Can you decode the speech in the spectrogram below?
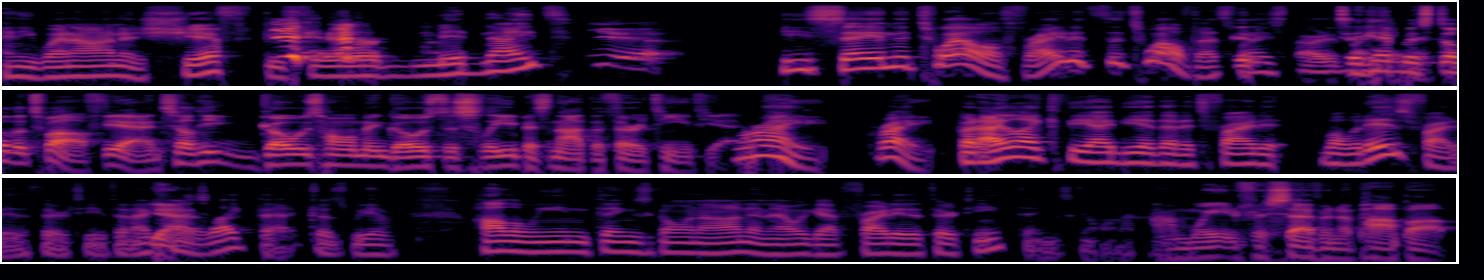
and he went on his shift before midnight, Yeah. he's saying the 12th, right? It's the 12th. That's when I started. To him, shift. it's still the 12th. Yeah. Until he goes home and goes to sleep, it's not the 13th yet. Right, right. But I like the idea that it's Friday. Well, it is Friday the 13th. And I kind of like that because we have Halloween things going on and now we got Friday the 13th things going on. I'm waiting for seven to pop up.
